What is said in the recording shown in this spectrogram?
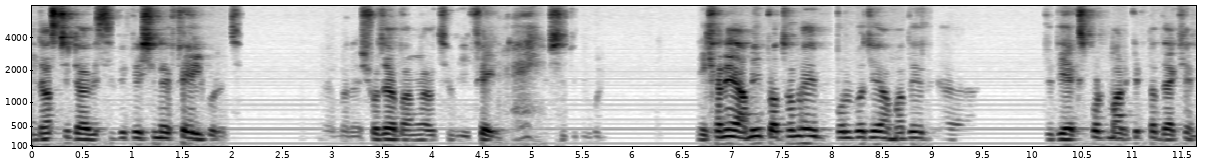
ইন্ডাস্ট্রি ডাইভার্সিফিকেশনে ফেল করেছি। মানে সোজা বাংলা হচ্ছে উই ফেল যদি বলি। এখানে আমি প্রথমে বলব যে আমাদের যদি এক্সপোর্ট মার্কেটটা দেখেন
